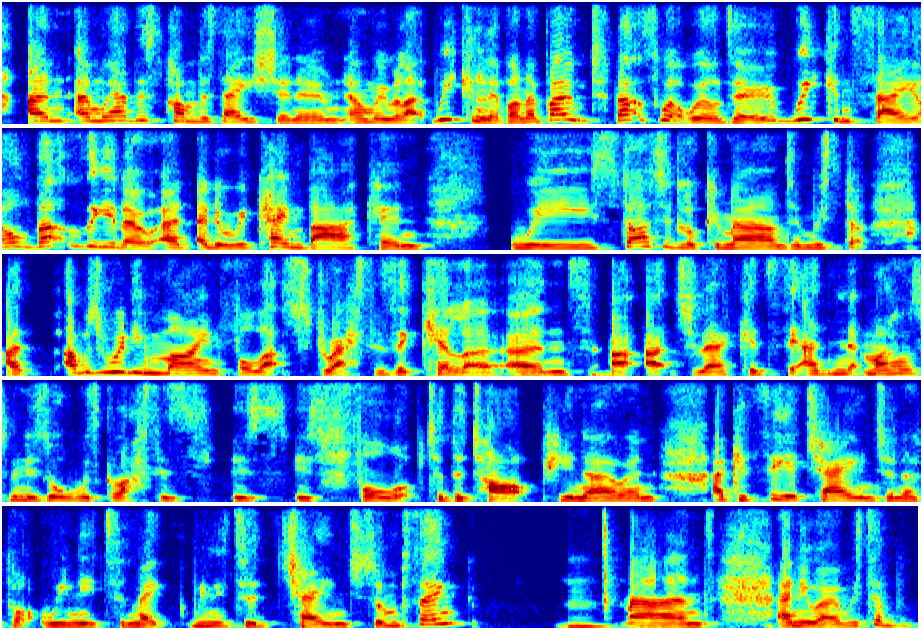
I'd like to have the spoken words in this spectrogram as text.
and and we had this conversation, and, and we were like, we can live on a boat. That's what we'll do. We can sail. That's you know, and anyway, we came back and we started looking around and we start I, I, was really mindful that stress is a killer and I, actually i could see I'd, my husband is always glasses is is full up to the top you know and i could see a change and i thought we need to make we need to change something Mm. And anyway, we said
